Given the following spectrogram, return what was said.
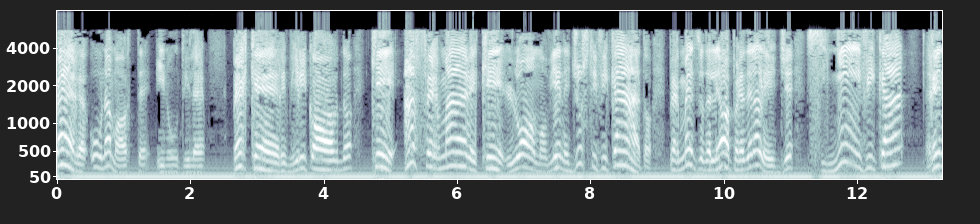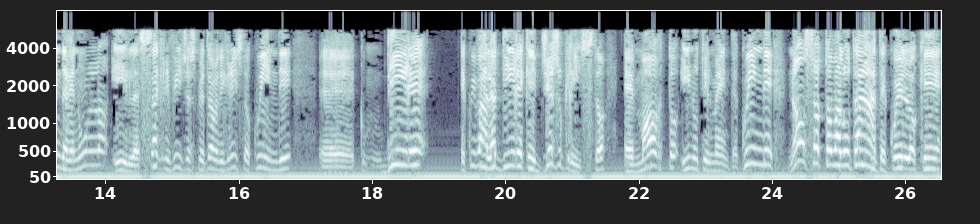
per una morte inutile. Perché vi ricordo che affermare che l'uomo viene giustificato per mezzo delle opere della legge significa rendere nullo il sacrificio espiatorio di Cristo, quindi eh, dire, equivale a dire che Gesù Cristo è morto inutilmente. Quindi non sottovalutate quello che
